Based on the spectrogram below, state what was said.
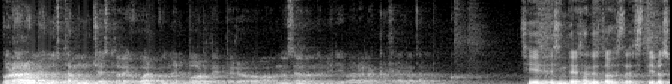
Por ahora me gusta mucho esto de jugar con el borde, pero no sé a dónde me llevará la carrera tampoco. Sí, es, interesante todos estos estilos.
